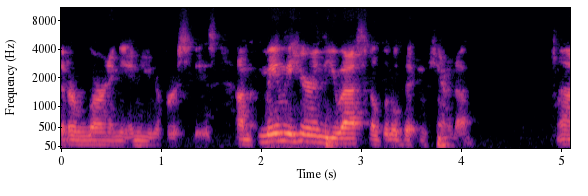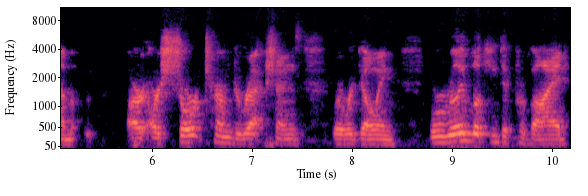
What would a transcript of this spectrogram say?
that are learning in universities, um, mainly here in the US and a little bit in Canada. Um, our, our short-term directions where we're going, we're really looking to provide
